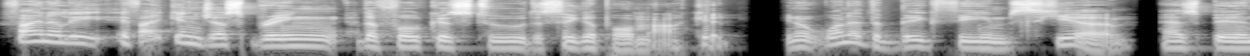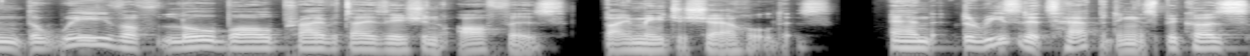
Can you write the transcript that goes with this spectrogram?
Finally, if I can just bring the focus to the Singapore market. You know, one of the big themes here has been the wave of lowball privatization offers by major shareholders. And the reason it's happening is because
